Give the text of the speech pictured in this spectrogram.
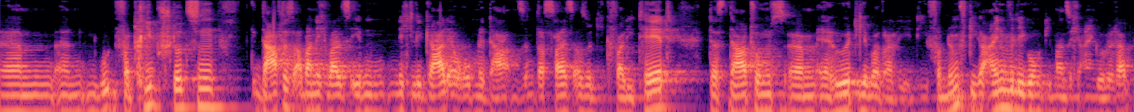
ähm, einen guten Vertrieb stützen, darf es aber nicht, weil es eben nicht legal erhobene Daten sind. Das heißt also, die Qualität des Datums ähm, erhöht jeweils die, vernünftige Einwilligung, die man sich eingehört hat,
